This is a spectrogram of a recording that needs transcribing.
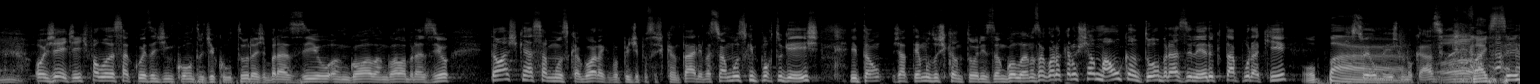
Ô, gente, a gente falou dessa coisa de encontro de culturas, Brasil, Angola, Angola, Brasil. Então acho que essa música agora, que eu vou pedir para vocês cantarem, vai ser uma música em português. Então já temos os cantores angolanos. Agora eu quero chamar um cantor brasileiro que está por aqui. Opa! Que sou eu mesmo, no caso. Vai ser.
